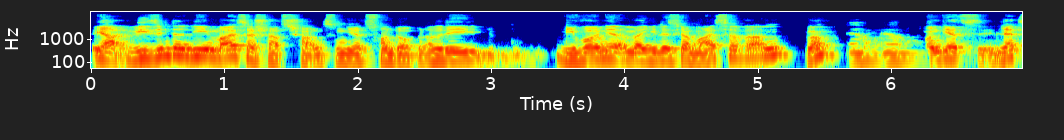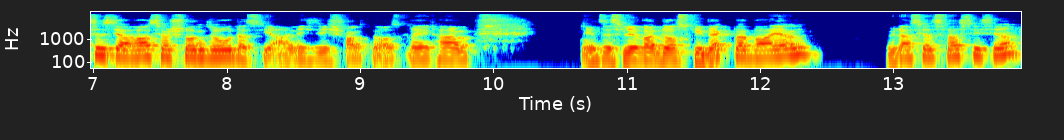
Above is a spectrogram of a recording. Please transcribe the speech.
ja, wie sind denn die Meisterschaftschancen jetzt von Dortmund? Also die, die wollen ja immer jedes Jahr Meister werden, ne? Ja, ja. Und jetzt, letztes Jahr war es ja schon so, dass sie eigentlich sich Chancen ausgerechnet haben. Jetzt ist Lewandowski weg bei Bayern. Will das jetzt was dieses Jahr?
